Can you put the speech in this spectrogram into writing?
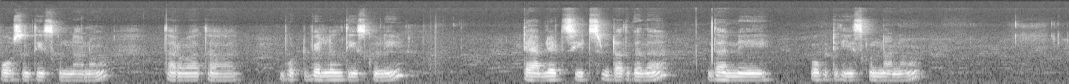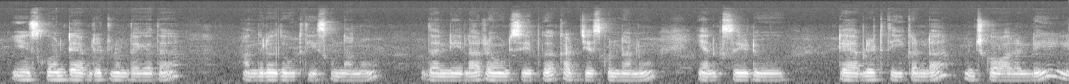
పూసలు తీసుకున్నాను. తర్వాత బొట్టు బిళ్ళలు తీసుకుని ట్యాబ్లెట్ సీడ్స్ ఉంటుంది కదా దాన్ని ఒకటి తీసుకున్నాను. వేసుకొని ట్యాబ్లెట్లు ఉంటాయి కదా అందులో ఒకటి తీసుకున్నాను. దాన్ని ఇలా రౌండ్ షేప్గా కట్ చేసుకున్నాను. వెనక సైడు ట్యాబ్లెట్ తీయకుండా ఉంచుకోవాలండి. ఈ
